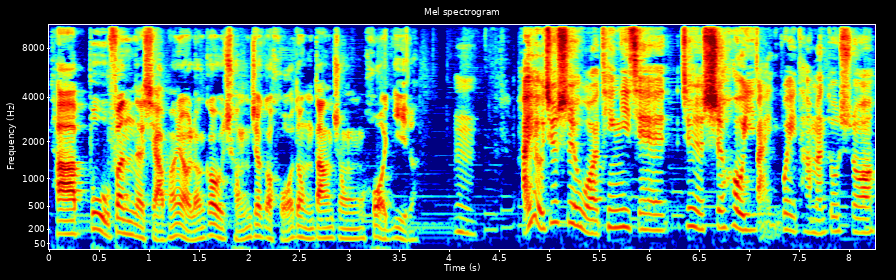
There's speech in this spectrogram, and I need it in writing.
他部分的小朋友能够从这个活动当中获益了。嗯，还有就是我听一些就是事后一百位他们都说，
